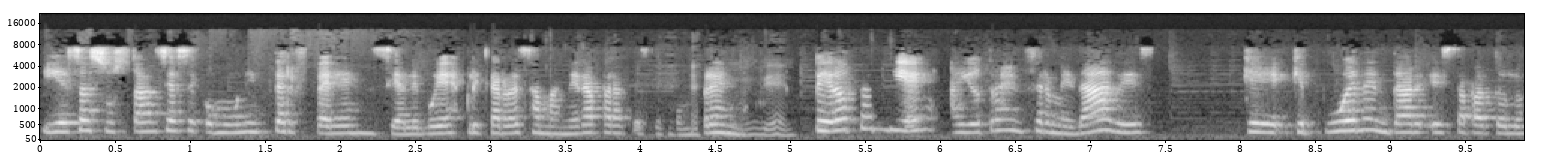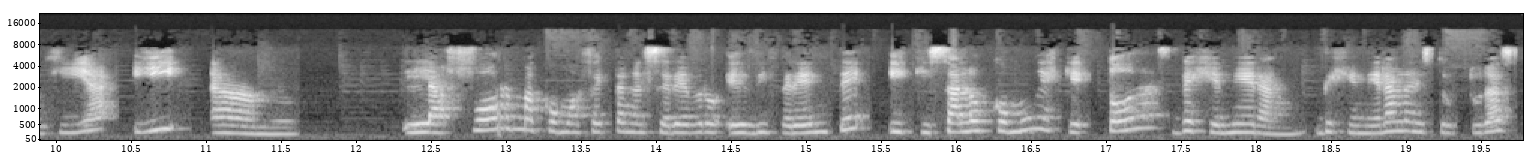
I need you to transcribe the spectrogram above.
y esa sustancia hace como una interferencia. Les voy a explicar de esa manera para que se comprenda. Pero también hay otras enfermedades que, pueden dar esta patología y la forma como afectan el cerebro es diferente y quizá lo común es que todas degeneran, degeneran las estructuras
